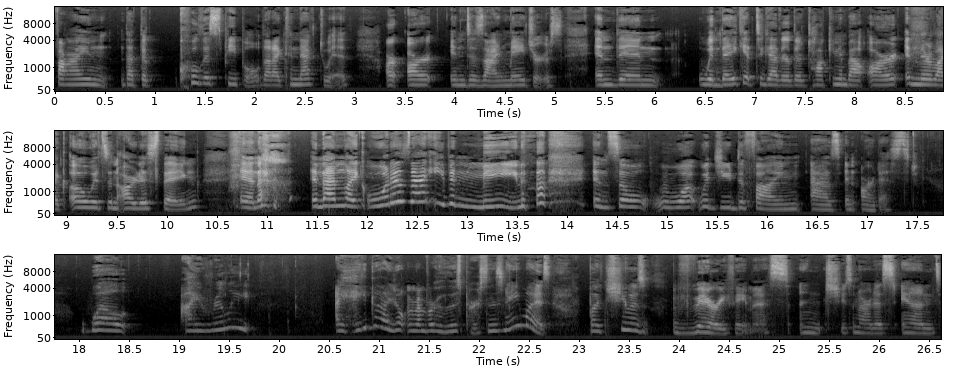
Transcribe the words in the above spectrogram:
find that the coolest people that I connect with are art and design majors. And then when they get together, they're talking about art and they're like, "Oh, it's an artist thing." And and I'm like, "What does that even mean?" and so what would you define as an artist? Well, I really I hate that I don't remember who this person's name was, but she was very famous and she's an artist and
